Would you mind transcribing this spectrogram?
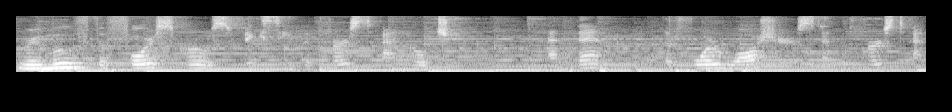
Remove the four screws fixing the first angle chip and then the four washers at the first angle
